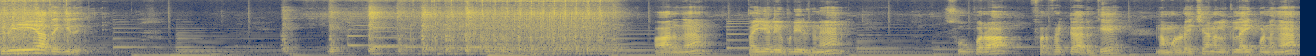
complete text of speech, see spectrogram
ஃப்ரீயாக தைக்குது. பாருங்க. தையல் எப்படி இருக்குன்னு? சூப்பராக பர்ஃபெக்டாக இருக்குது நம்மளுடைய சேனலுக்கு லைக் பண்ணுங்கள்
